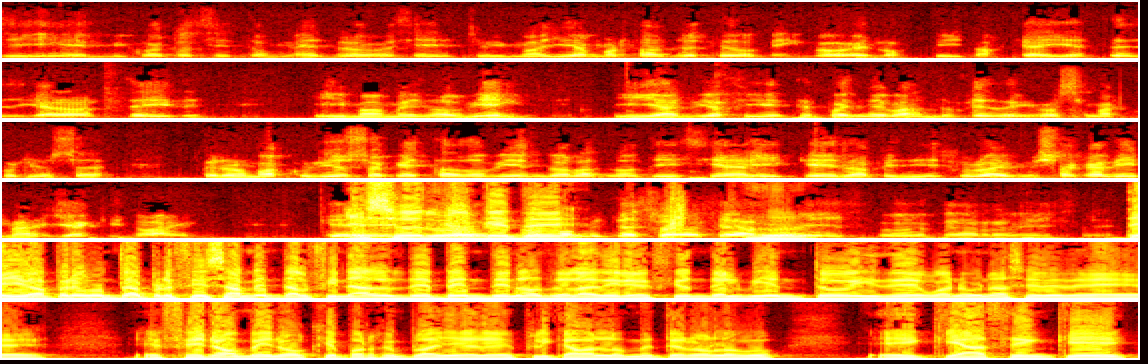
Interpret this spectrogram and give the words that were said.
Sí, en 1400 metros. Sí, estuvimos allí almorzando este domingo en los pinos que hay antes de llegar al Teide y más o menos bien. Y al día siguiente, pues nevando. Fíjate qué cosa más curiosa. Pero lo más curioso es que he estado viendo las noticias y que en la península hay mucha calima y aquí no hay. Eso es lo que te... Te iba a preguntar precisamente, al final depende ¿no? de la dirección del viento y de bueno una serie de eh, fenómenos que, por ejemplo, ayer explicaban los meteorólogos, eh, que hacen que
